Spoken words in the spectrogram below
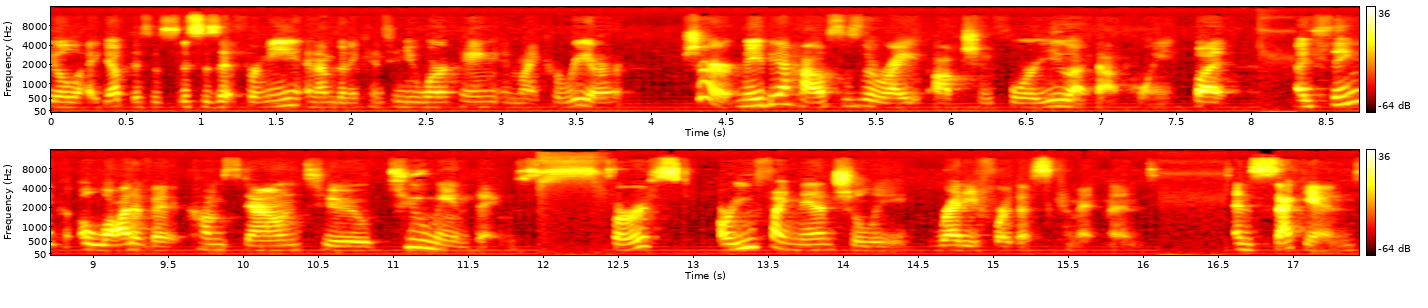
feel like, yep, this is this is it for me and I'm going to continue working in my career. Sure, maybe a house is the right option for you at that point, but I think a lot of it comes down to two main things. First, are you financially ready for this commitment? And second,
